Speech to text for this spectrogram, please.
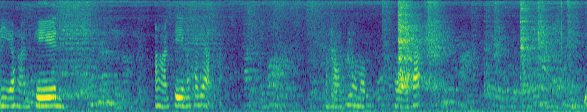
นี่อาหารเพลนอาหาร เพนนะคะเนี่ยอาหารที่เอามาถวายพระเพล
